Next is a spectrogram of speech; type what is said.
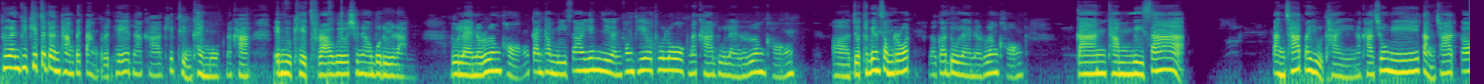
เพื่อนๆที่คิดจะเดินทางไปต่างประเทศนะคะ คิดถึงไข่มุกนะคะ MUK Travel Channel บุรีรัม ดูแลในเรื่องของการทำวีซ่าเยี่ยมเยือนท่องเที่ยวทั่วโลกนะคะ ดูแลในเรื่องของอจดทะเบียนสมรส แล้วก็ดูแลในเรื่องของการทำวีซ่าต่างชาติมาอยู่ไทยนะคะ ช่วงนี้ต่างชาติก็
